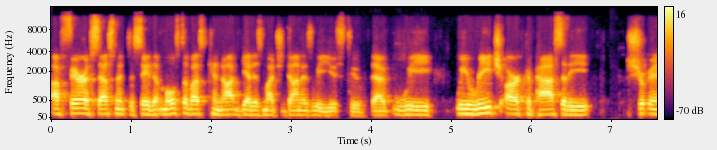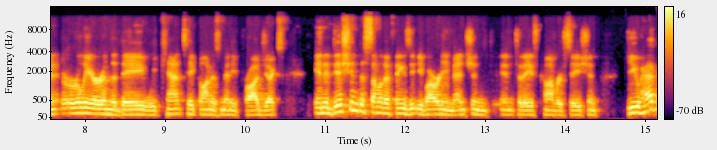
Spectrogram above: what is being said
a fair assessment to say that most of us cannot get as much done as we used to. That we we reach our capacity earlier in the day. We can't take on as many projects. In addition to some of the things that you've already mentioned in today's conversation, do you have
